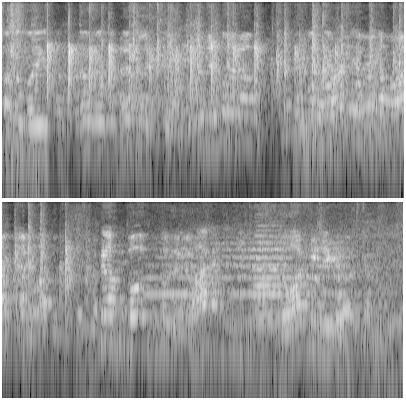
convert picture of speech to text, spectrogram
खड़े हुए तो कैसे लगते हो देखो जरा बहुत बहुत दुआ कीजिएगा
